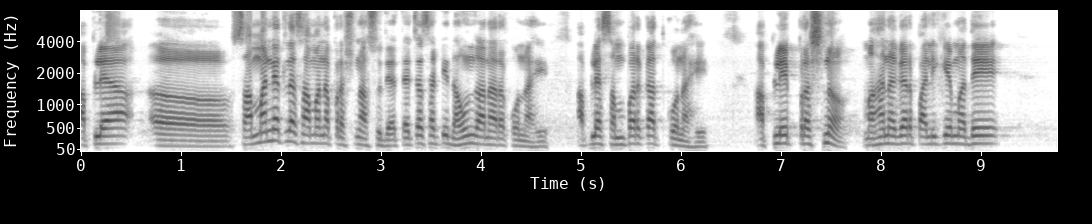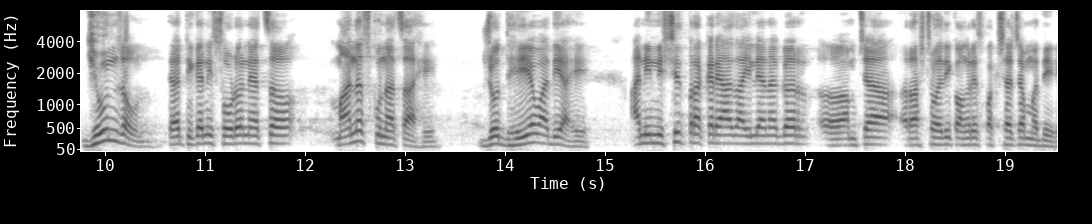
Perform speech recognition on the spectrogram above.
आपल्या सामान्यातल्या सामान्य प्रश्न असू द्या त्याच्यासाठी धावून जाणारा कोण आहे? आपल्या संपर्कात कोण आहे? आपले प्रश्न महानगरपालिकेमध्ये घेऊन जाऊन त्या ठिकाणी सोडवण्याचं मानस कुणाचं आहे? जो ध्येयवादी आहे. आणि निश्चित प्रकारे आज अहिल्यानगर आमच्या राष्ट्रवादी काँग्रेस पक्षाच्या मध्ये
